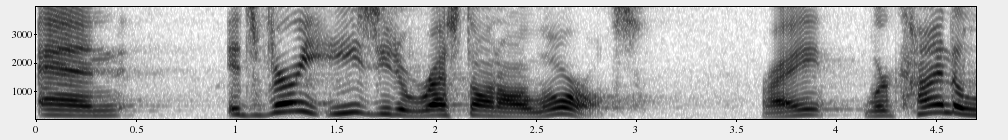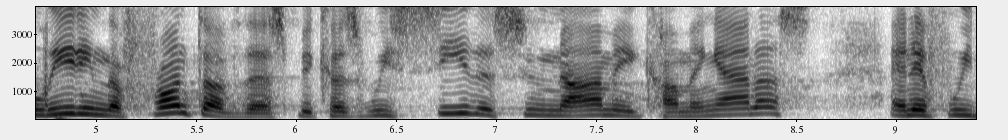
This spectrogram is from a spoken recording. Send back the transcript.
and it's very easy to rest on our laurels, right? We're kind of leading the front of this because we see the tsunami coming at us. And if we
